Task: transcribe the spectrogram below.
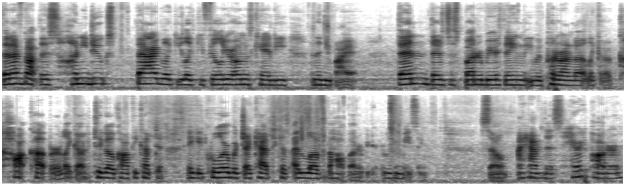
then I've got this Honeydukes bag, like you like you fill your own with candy, and then you buy it. Then there's this butterbeer thing that you would put around a, like a hot cup or like a to-go coffee cup to make it cooler, which I kept because I loved the hot butterbeer. It was amazing. So I have this Harry Potter,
